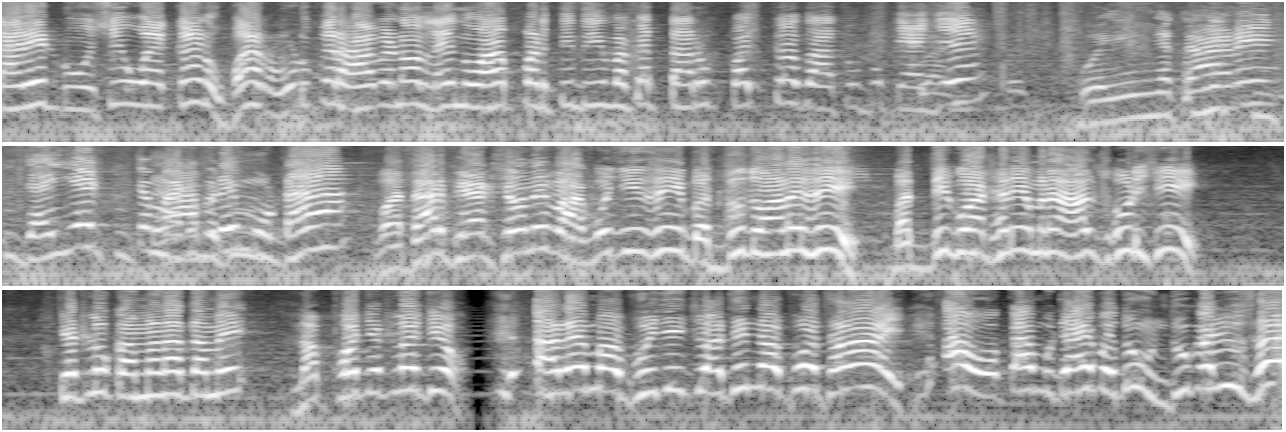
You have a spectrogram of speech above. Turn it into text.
તારી ડોશી હોય કાણ ઊભા રોડ ઉપર હાવેનો લઈને વાપ પડતી હતી. વખત તારું પદ તો જાતું તું કહેજે. બોલીને જાણે. તું જઈએ તું તો મારે મોઢા વધારે ફેંકશો ને વાઘુજી છે બધું ધોણે છે. બધી ગોઠડી હમણાં હાલ છોડશી. કેટલું કમાણા તમે? નફો જેટલો થયો અરે મફુજી ચોથી નફો થાય આ ઓકા મુઢાએ બધું ઊંધું કર્યું છે.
